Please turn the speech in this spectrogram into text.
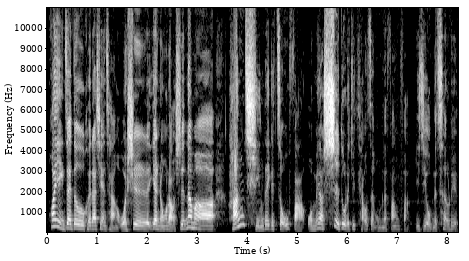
欢迎再度回到现场，我是燕荣老师。那么行情的一个走法，我们要适度的去调整我们的方法以及我们的策略，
